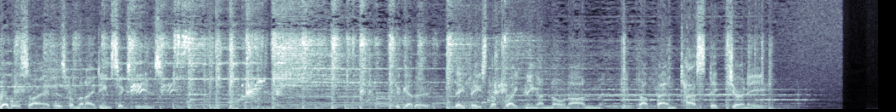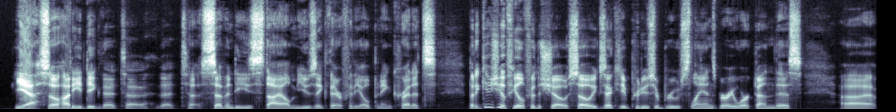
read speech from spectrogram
rebel scientist from the 1960s. Together, they face the frightening unknown on the fantastic journey. Yeah, so how do you dig that uh, that uh, 70s style music there for the opening credits? But it gives you a feel for the show. So executive producer Bruce Lansbury worked on this. Uh,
